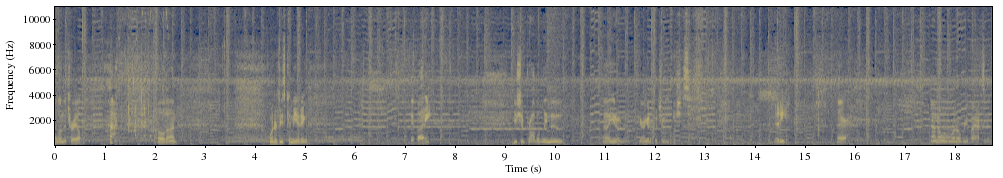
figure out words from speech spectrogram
Turtle in the trail. Hold on. Wonder if he's commuting. Hey, buddy. You should probably move. Uh, you don't know. Here, I'm gonna put you in the bushes. Ready? There. Now no one will run over you by accident.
